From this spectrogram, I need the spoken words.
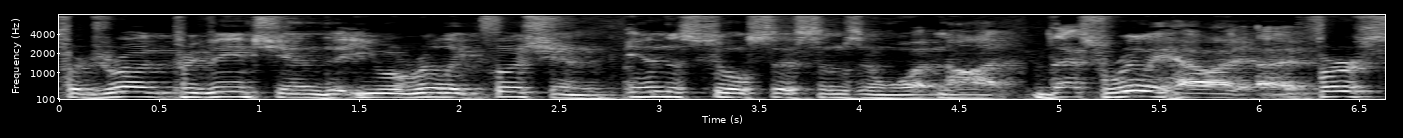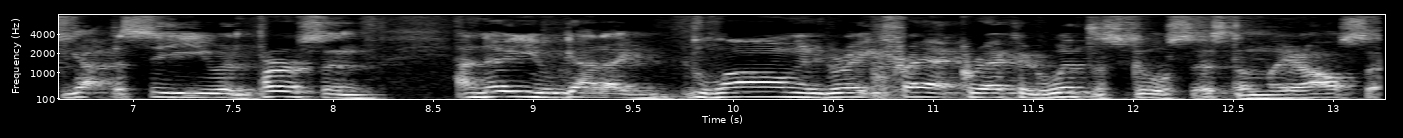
for drug prevention that you were really pushing in the school systems and whatnot. That's really how I, I first got to see you in person. I know you've got a long and great track record with the school system there also.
